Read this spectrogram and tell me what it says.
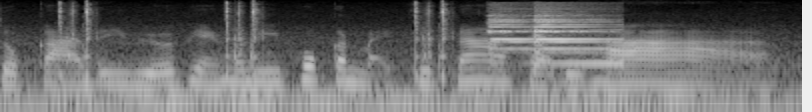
จบการรีวิวเพียงเท่านี้พบกันใหม่คลิปหน้า สวัสดีค่ะ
